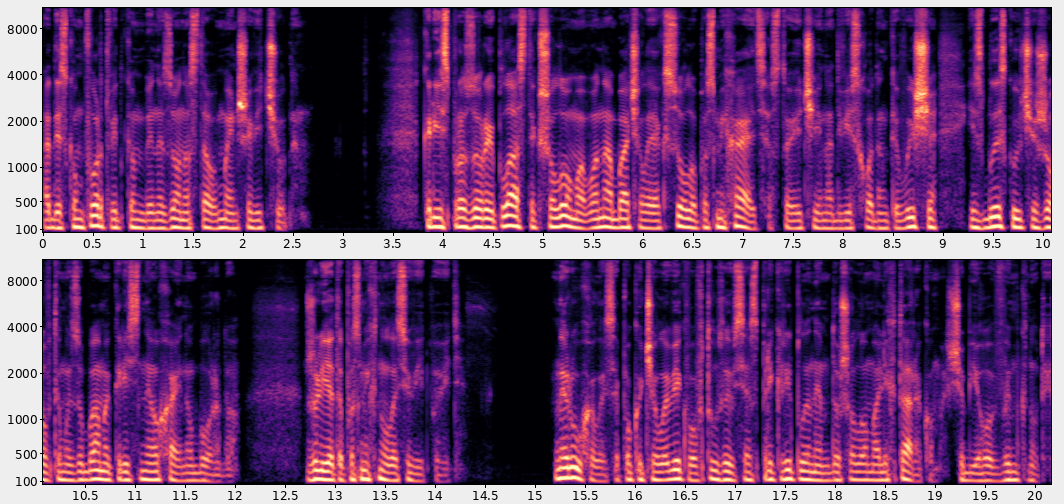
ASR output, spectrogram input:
а дискомфорт від комбінезона став менше відчутним. Крізь прозорий пластик шолома вона бачила, як соло посміхається, стоячи на дві сходинки вище і зблискуючи жовтими зубами крізь неохайну бороду. Джульєта посміхнулась у відповідь. Не рухалася, поки чоловік вовтузився з прикріпленим до шолома ліхтариком, щоб його вимкнути.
